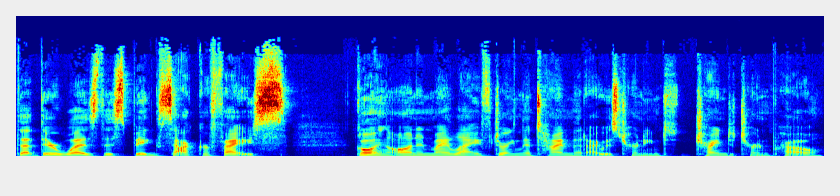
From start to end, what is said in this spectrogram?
that there was this big sacrifice going on in my life during the time that I was turning to, trying to turn pro.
